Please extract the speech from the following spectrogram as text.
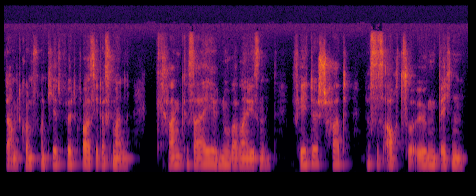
damit konfrontiert wird, quasi, dass man krank sei, nur weil man diesen Fetisch hat, dass es auch zu irgendwelchen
